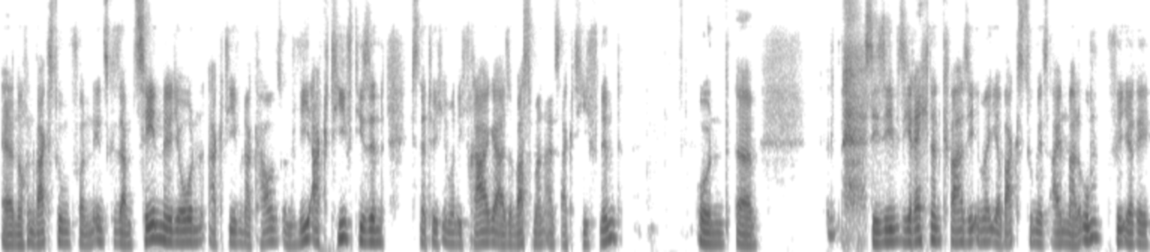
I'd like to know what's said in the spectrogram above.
äh, noch ein Wachstum von insgesamt 10 Millionen aktiven Accounts. Und wie aktiv die sind, ist natürlich immer die Frage, also was man als aktiv nimmt. Und äh, sie, sie, sie rechnen quasi immer ihr Wachstum jetzt einmal um für ihre,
